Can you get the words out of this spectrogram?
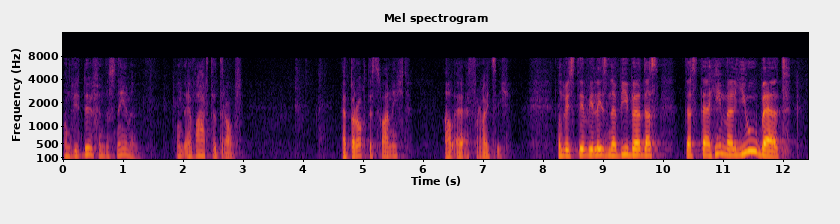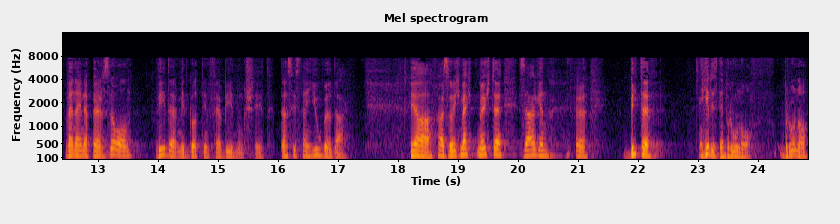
Und wir dürfen das nehmen. Und er wartet drauf. Er braucht es zwar nicht, aber er freut sich. Und wisst ihr, wir lesen in der Bibel, dass dass der Himmel jubelt, wenn eine Person wieder mit Gott in Verbindung steht. Das ist ein Jubel da. Ja, also ich möchte sagen, äh, bitte, hier ist der Bruno. Bruno,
